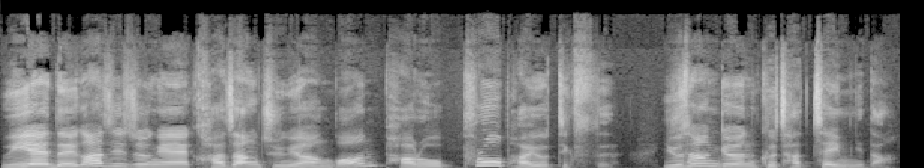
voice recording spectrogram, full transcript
위에 네 가지 중에 가장 중요한 건 바로 프로바이오틱스, 유산균 그 자체입니다.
